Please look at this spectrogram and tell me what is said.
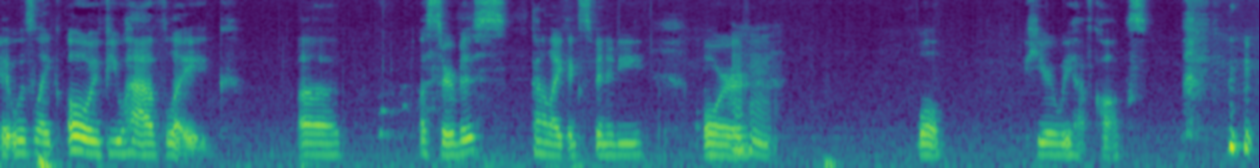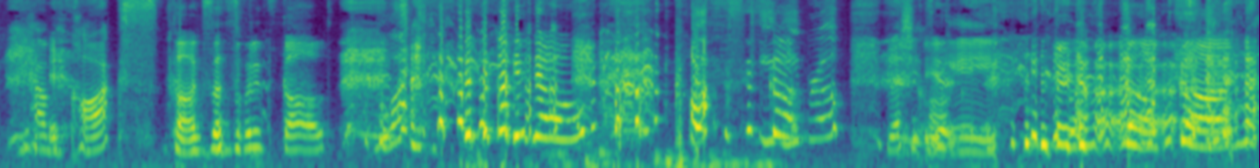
it was like, oh, if you have like a a service, kind of like Xfinity, or Mm-hmm. well, here we have Cox. You have Cox. Cox, that's what it's called. What? I know. Cox TV, called- bro? That shit's Yeah. gay. Cox.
